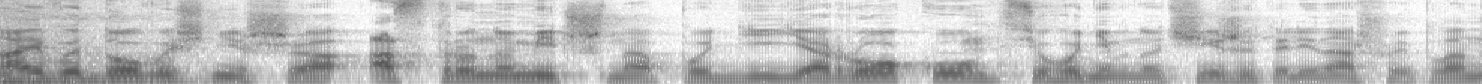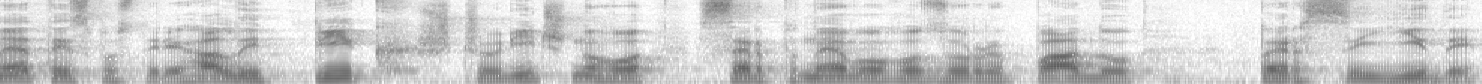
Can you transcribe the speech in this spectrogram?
Найвидовищніша астрономічна подія року. Сьогодні вночі жителі нашої планети спостерігали пік щорічного серпневого зорепаду. Персеїди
